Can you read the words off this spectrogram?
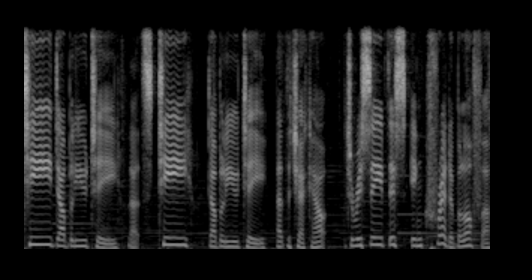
TWT, that's TWT, at the checkout to receive this incredible offer.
